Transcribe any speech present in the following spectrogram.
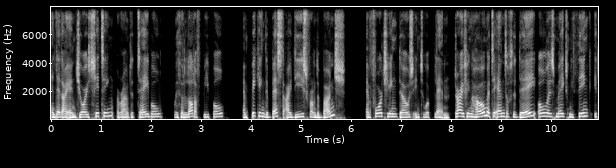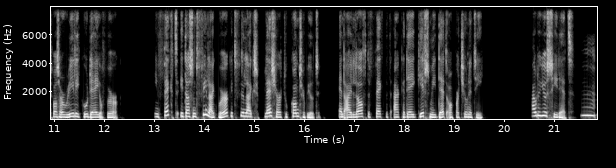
and that I enjoy sitting around a table with a lot of people and picking the best ideas from the bunch and forging those into a plan. Driving home at the end of the day always makes me think it was a really good day of work. In fact, it doesn't feel like work, it feels like pleasure to contribute. And I love the fact that AKD gives me that opportunity. How do you see that? Mm,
